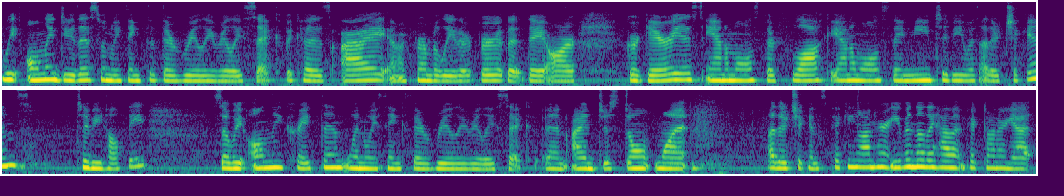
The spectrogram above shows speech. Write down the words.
we only do this when we think that they're really, really sick because I am a firm believer that they are gregarious animals. They're flock animals. They need to be with other chickens to be healthy. So we only crate them when we think they're really, really sick. And I just don't want other chickens picking on her, even though they haven't picked on her yet.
